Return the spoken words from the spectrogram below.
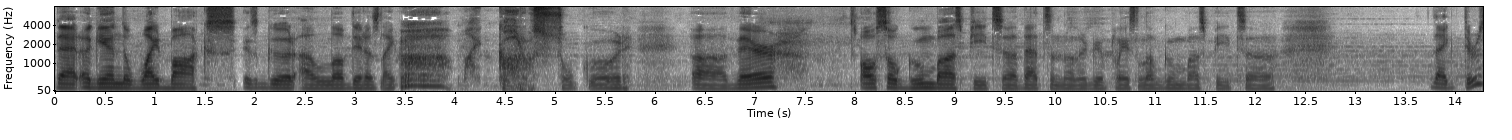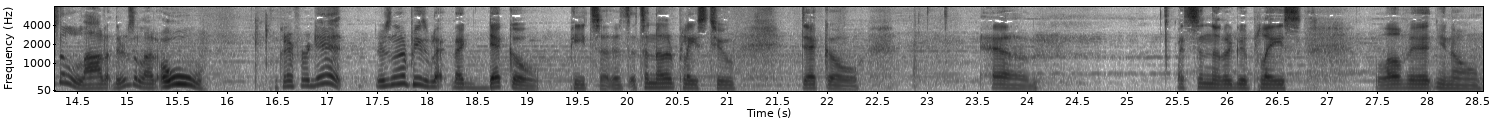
that again. The white box is good. I loved it. I was like, oh my god, it was so good. Uh, there. Also, Goomba's Pizza. That's another good place. Love Goomba's Pizza. Like, there's a lot. Of, there's a lot. Of, oh, how could I forget? There's another piece of like, like Deco Pizza. It's it's another place too Deco. Um, it's another good place. Love it. You know,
